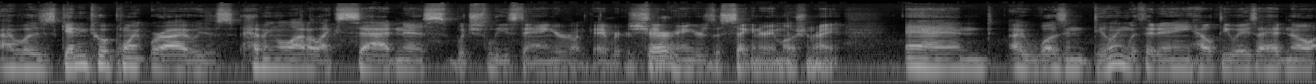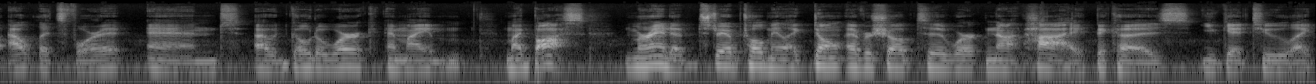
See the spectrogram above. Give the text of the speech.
I was getting to a point where I was having a lot of like sadness, which leads to anger. Like every, Sure. anger is a secondary emotion, right? and I wasn't dealing with it in any healthy ways. I had no outlets for it, and I would go to work, and my my boss Miranda straight up told me like, don't ever show up to work not high because you get too like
